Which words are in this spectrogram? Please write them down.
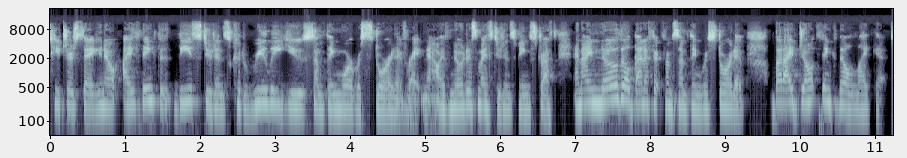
teachers say, you know, I think that these students could really use something more restorative right now. I've noticed my students being stressed, and I know they'll benefit from something restorative, but I don't think they'll like it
